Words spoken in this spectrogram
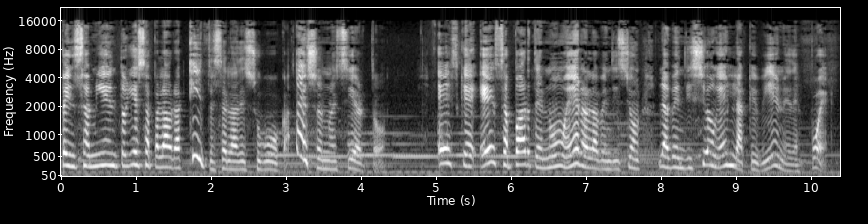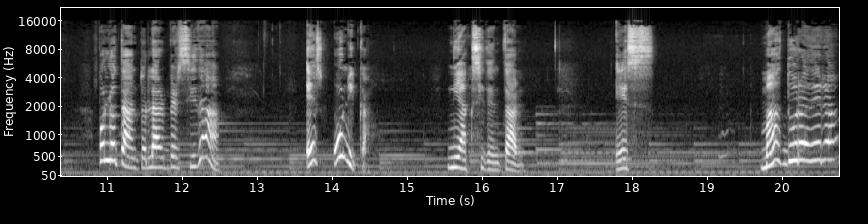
pensamiento y esa palabra quítesela de su boca. Eso no es cierto. Es que esa parte no era la bendición. La bendición es la que viene después. Por lo tanto, la adversidad es única ni accidental es más duradera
